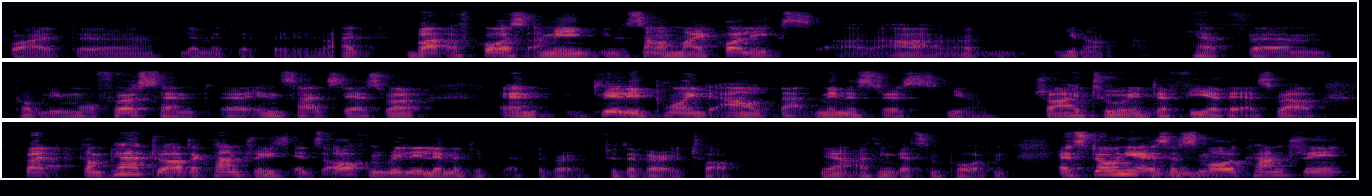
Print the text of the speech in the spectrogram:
quite uh, limited, really, right? But of course, I mean, some of my colleagues are, are you know, have um, probably more firsthand uh, insights there as well, and clearly point out that ministers, you know, try to interfere there as well. But compared to other countries, it's often really limited at the to the very top. Yeah, I think that's important. Estonia is a mm-hmm. small country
